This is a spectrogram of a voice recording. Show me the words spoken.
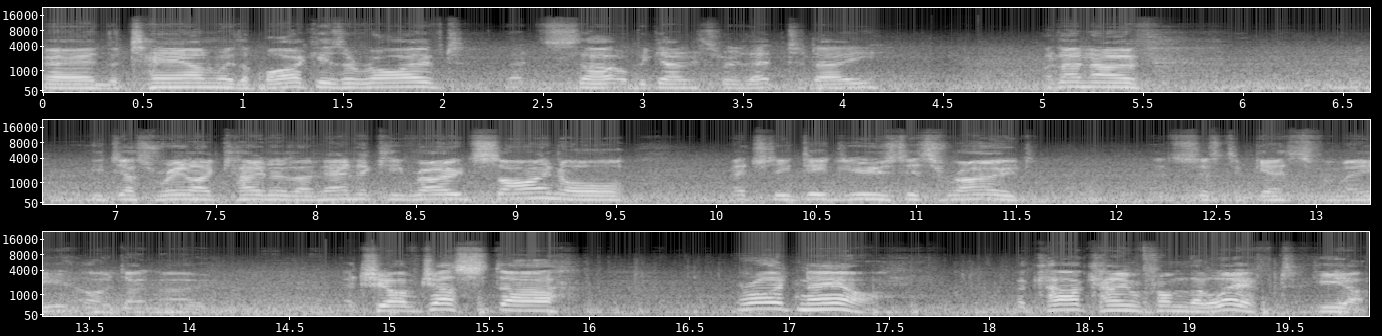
and the town where the bikers arrived. That's uh, I'll be going through that today. I don't know if he just relocated an Anarchy Road sign or actually did use this road. It's just a guess for me. I don't know. Actually, I've just uh, right now a car came from the left here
